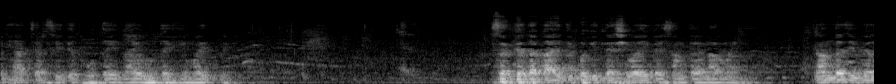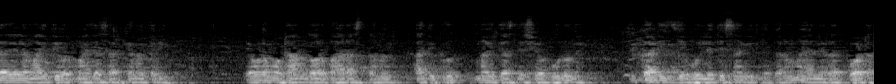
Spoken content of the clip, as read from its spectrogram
पण हे आचारसंहितेत होतंय नाही होतंय हे माहीत नाही. सत्यता काय ती बघितल्याशिवाय काही सांगता येणार नाही. अंदाजे मिळालेल्या माहितीवर माझ्यासारख्यानं तरी एवढा मोठा अंगावर भार असताना अधिकृत माहिती असल्याशिवाय बोलू नये. गाडी जे बोलले ते सांगितलं कारण माझ्या निरात पोटात.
